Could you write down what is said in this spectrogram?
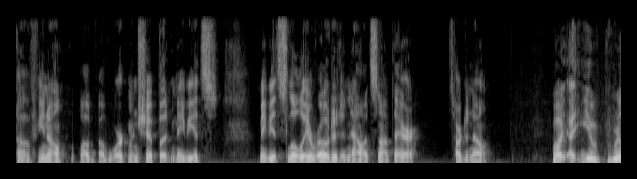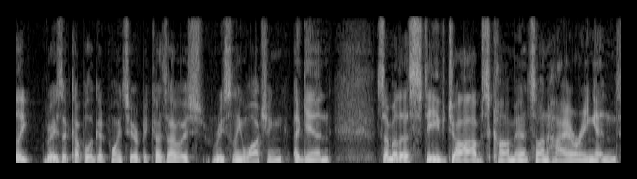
of you know of, of workmanship, but maybe it's maybe it's slowly eroded, and now it's not there. It's hard to know. Well, uh, you really raised a couple of good points here because I was recently watching again some of the Steve Jobs comments on hiring and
